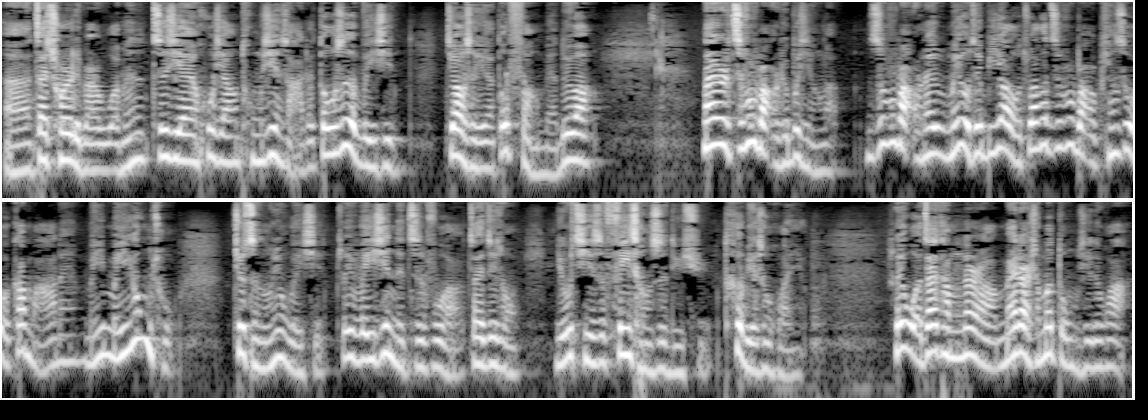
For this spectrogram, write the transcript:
呃，在村里边，我们之间互相通信啥的都是微信，叫谁呀都方便，对吧？那要是支付宝就不行了。支付宝呢没有这必要，我装个支付宝，平时我干嘛呢？没没用处，就只能用微信。所以微信的支付啊，在这种尤其是非城市地区特别受欢迎。所以我在他们那儿啊买点什么东西的话，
